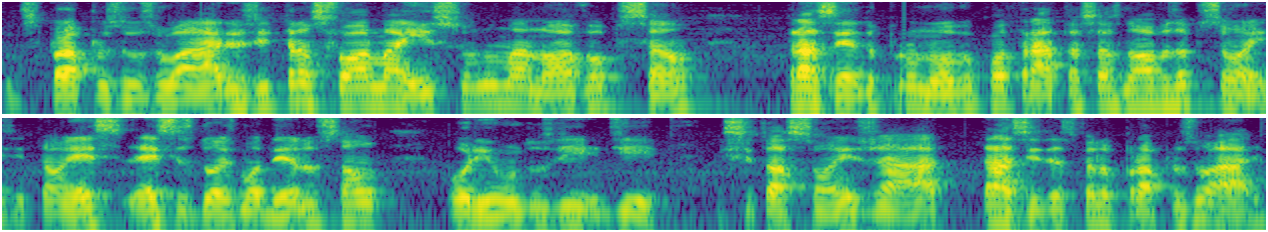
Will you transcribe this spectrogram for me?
dos próprios usuários e transforma isso numa nova opção, trazendo para um novo contrato essas novas opções. Então, esse, esses dois modelos são oriundos de, de, situações já trazidas pelo próprio usuário.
